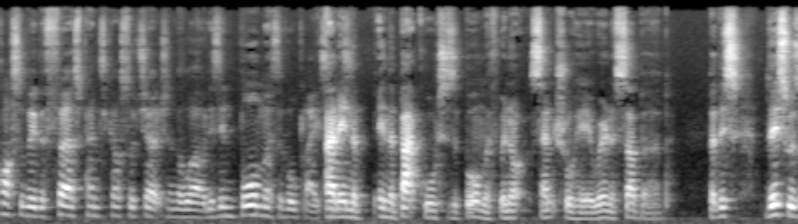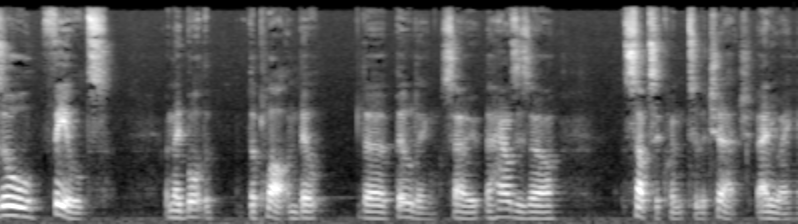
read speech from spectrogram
possibly the first Pentecostal church in the world is in Bournemouth of all places. and in the in the backwaters of Bournemouth, we're not central here; we're in a suburb. But this this was all fields when they bought the the plot and built the building. So the houses are subsequent to the church. But anyway,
